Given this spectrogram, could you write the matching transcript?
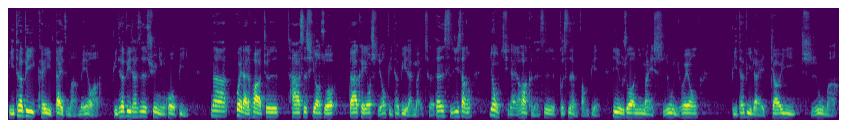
比特币可以带着吗？没有啊。比特币它是虚拟货币。那未来的话，就是他是希望说，大家可以用使用比特币来买车，但是实际上用起来的话，可能是不是很方便。例如说，你买食物，你会用。比特币来交易实物吗？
